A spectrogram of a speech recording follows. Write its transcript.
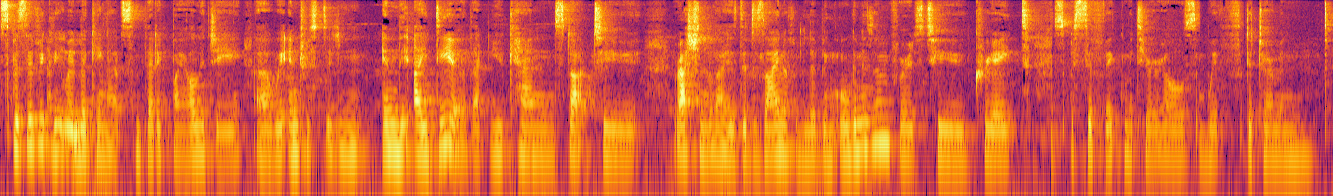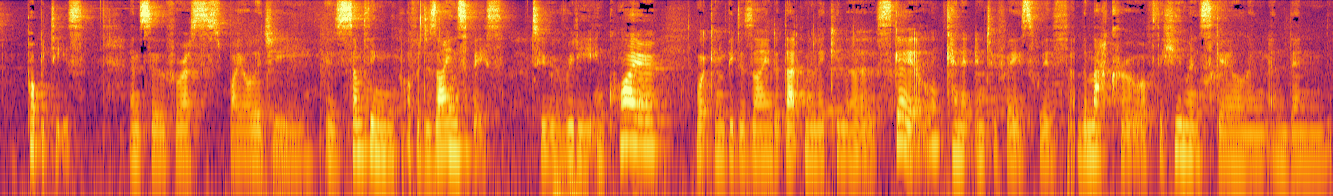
Specifically, we're looking at synthetic biology. Uh, we're interested in, in the idea that you can start to rationalize the design of a living organism for it to create specific materials with determined properties. And so for us, biology is something of a design space to really inquire what can be designed at that molecular scale. Can it interface with the macro of the human scale and, and then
